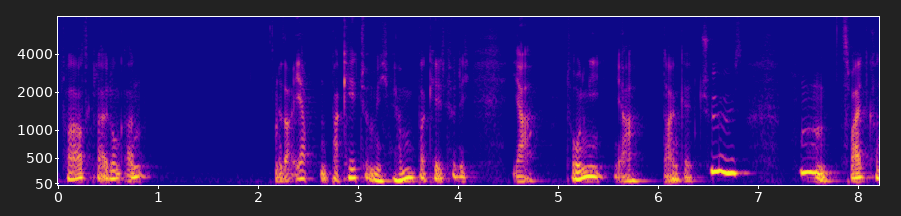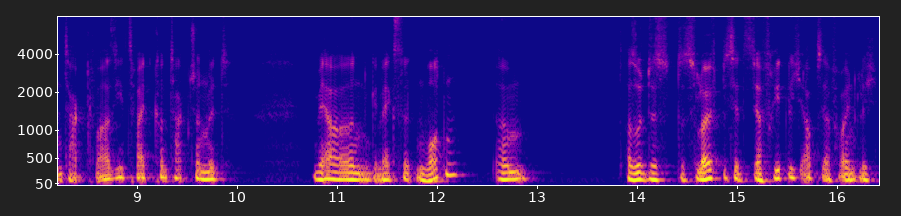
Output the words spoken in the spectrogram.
Fahrradkleidung an. Er ihr habt ein Paket für mich, wir haben ein Paket für dich. Ja, Toni, ja, danke, tschüss. Hm, Zweitkontakt quasi, Zweitkontakt schon mit mehreren gewechselten Worten. Ähm, also das, das läuft bis jetzt sehr friedlich ab, sehr freundlich.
